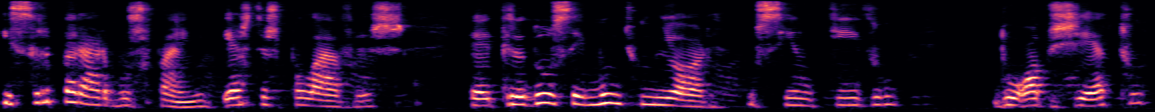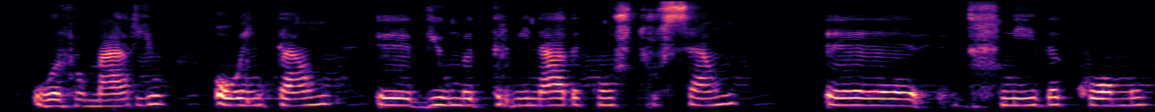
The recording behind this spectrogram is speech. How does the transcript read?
E se repararmos bem, estas palavras eh, traduzem muito melhor o sentido do objeto, o arrumário, ou então eh, de uma determinada construção eh, definida como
